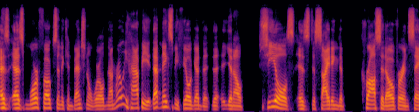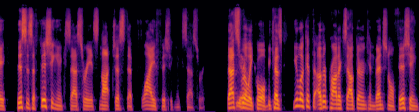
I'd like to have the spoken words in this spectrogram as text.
as as more folks in the conventional world and i'm really happy that makes me feel good that, that you know Scheels is deciding to cross it over and say this is a fishing accessory it's not just a fly fishing accessory that's yeah. really cool because you look at the other products out there in conventional fishing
